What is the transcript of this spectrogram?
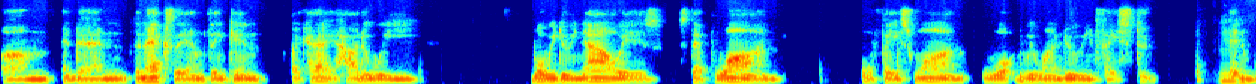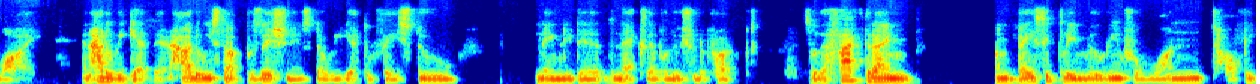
Um, and then the next day I'm thinking, okay, how do we what we're doing now is step one or phase one. What do we want to do in phase two mm. and why? And how do we get there? How do we start positioning so that we get to phase two, namely the, the next evolution of the product? So the fact that I'm I'm basically moving from one topic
